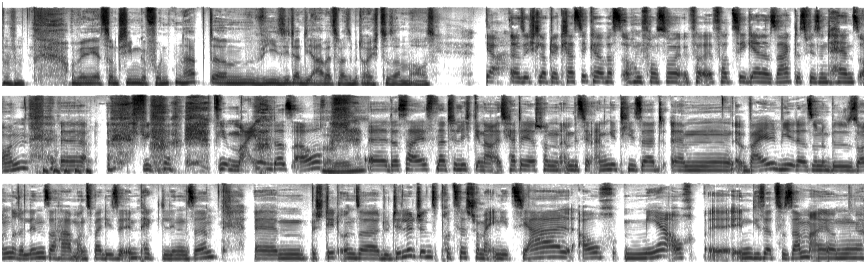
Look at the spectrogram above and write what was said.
und wenn ihr jetzt so ein Team gefunden habt, ähm, wie sieht dann die Arbeitsweise mit euch zusammen aus? Ja, also ich glaube, der Klassiker, was auch ein VC gerne sagt, ist, wir sind hands-on. äh, wir, wir meinen das auch. Äh, das heißt natürlich, genau, ich hatte ja schon ein bisschen angeteasert, ähm, weil wir da so eine besondere Linse haben, und zwar diese Impact-Linse, ähm, besteht unser Due Diligence-Prozess schon mal initial auch mehr auch äh, in dieser Zusammen ähm,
